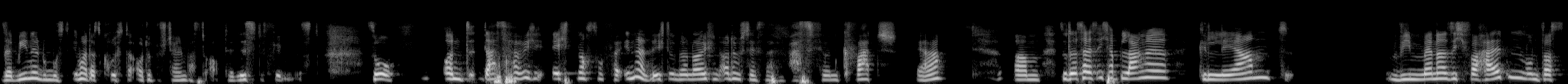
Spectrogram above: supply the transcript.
Sabine, du musst immer das größte Auto bestellen, was du auf der Liste findest. So. Und das habe ich echt noch so verinnerlicht und dann neulich ein Auto bestellt. Was für ein Quatsch. Ja, ähm, so, das heißt, ich habe lange gelernt, wie Männer sich verhalten und was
